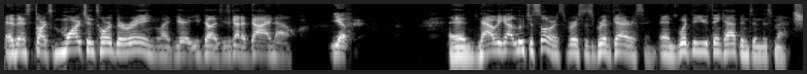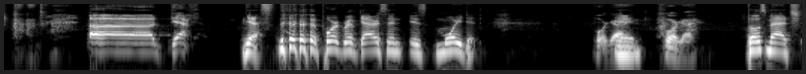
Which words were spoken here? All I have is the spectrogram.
and then starts marching toward the ring. Like, yeah, he does. He's got to die now. Yep. And now we got Luchasaurus versus Griff Garrison. And what do you think happens in this match? Uh, death. yes, poor Griff Garrison is moided. Poor guy. And Poor guy. Post match,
